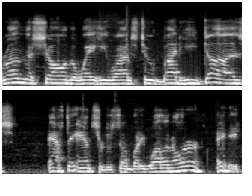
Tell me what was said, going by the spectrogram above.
run the show the way he wants to, but he does have to answer to somebody. While an owner, hey,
